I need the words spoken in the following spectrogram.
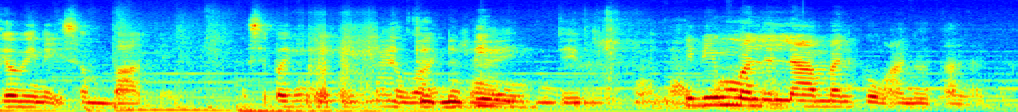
gawin na isang bagay. Kasi pag hindi mo ginawa, hindi, mo- hindi mo malalaman kung ano talaga.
